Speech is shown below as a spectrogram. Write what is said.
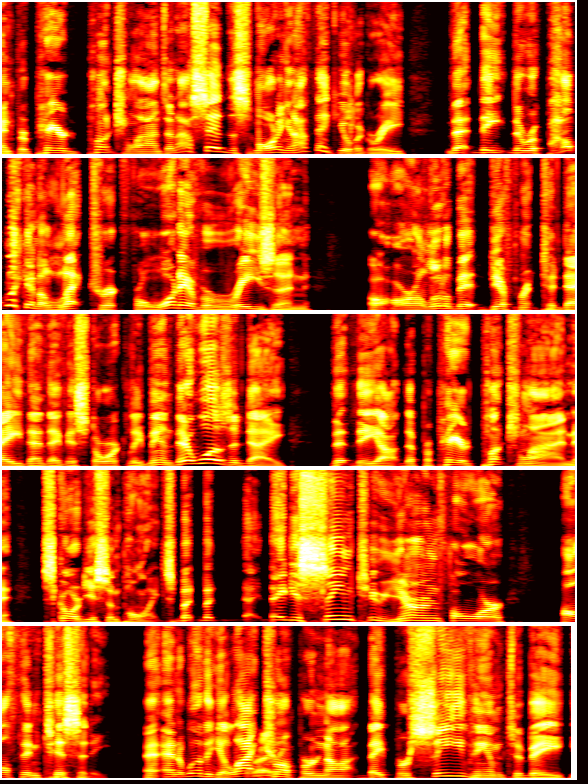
and prepared punchlines. And I said this morning, and I think you'll agree that the the Republican electorate, for whatever reason, are a little bit different today than they've historically been. There was a day that the uh, the prepared punchline scored you some points, but but they just seem to yearn for authenticity. And, and whether you like right. Trump or not, they perceive him to be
